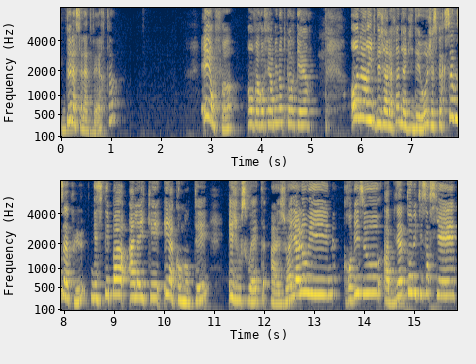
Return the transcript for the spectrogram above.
de la salade verte, et enfin, on va refermer notre burger. On arrive déjà à la fin de la vidéo. J'espère que ça vous a plu. N'hésitez pas à liker et à commenter. Et je vous souhaite un joyeux Halloween. Gros bisous. À bientôt mes petits sorciers.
